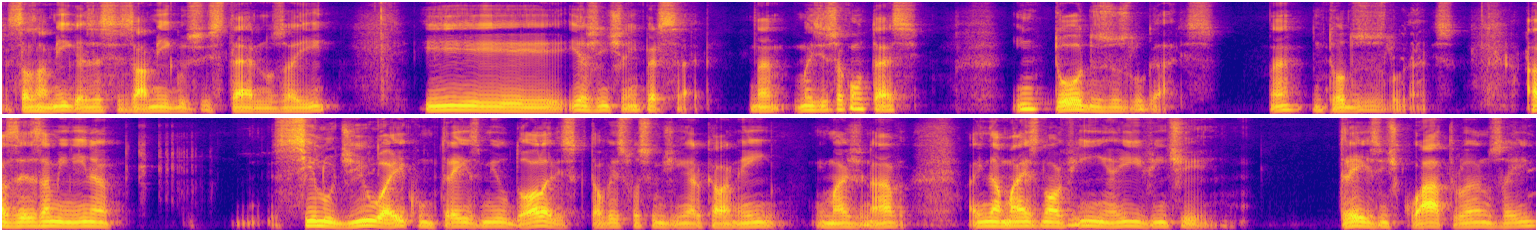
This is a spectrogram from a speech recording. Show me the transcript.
essas amigas, esses amigos externos aí e, e a gente nem percebe, né? Mas isso acontece em todos os lugares, né? Em todos os lugares. Às vezes a menina se iludiu aí com 3 mil dólares, que talvez fosse um dinheiro que ela nem imaginava, ainda mais novinha aí, 23, 24 anos aí,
